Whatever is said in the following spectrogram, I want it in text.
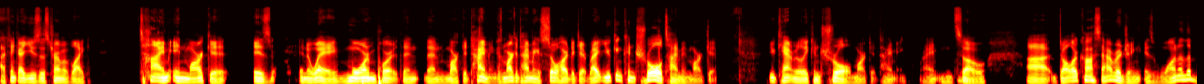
I think I use this term of like time in market is in a way more important than than market timing because market timing is so hard to get right. You can control time in market, you can't really control market timing, right? And mm-hmm. so. Uh, dollar cost averaging is one of the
